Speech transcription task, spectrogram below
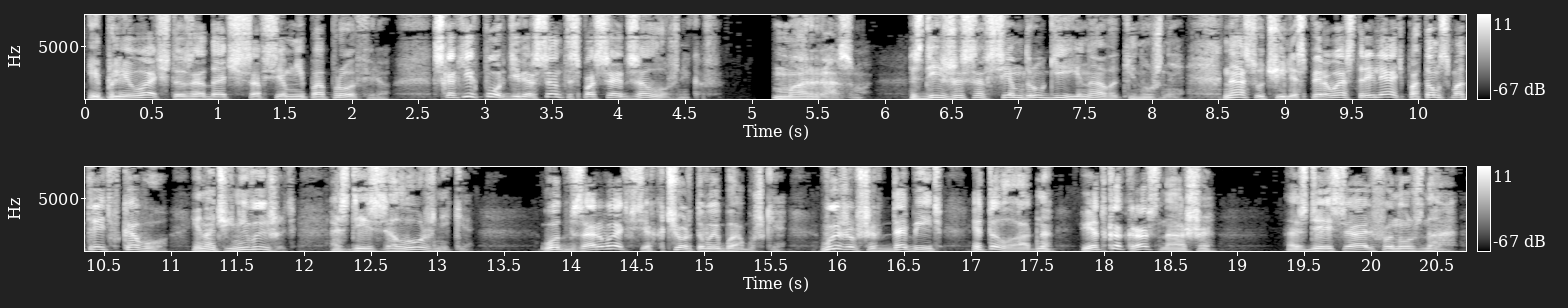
И плевать, что задача совсем не по профилю. С каких пор диверсанты спасают заложников? Маразм. Здесь же совсем другие навыки нужны. Нас учили сперва стрелять, потом смотреть в кого, иначе не выжить. А здесь заложники. Вот взорвать всех к чертовой бабушке, выживших добить — это ладно, и это как раз наше. А здесь альфа нужна —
